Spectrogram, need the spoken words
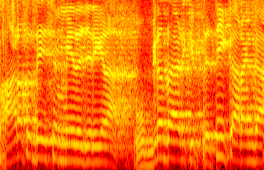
ಭಾರತ భారతదేశం మీద జరిగిన ఉగ్రదాడికి ప్రతీకారంగా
